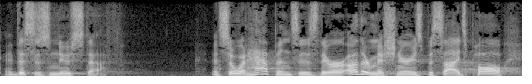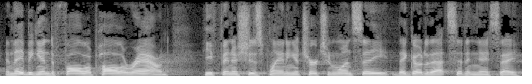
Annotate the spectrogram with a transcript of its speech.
Okay, this is new stuff. And so what happens is there are other missionaries besides Paul, and they begin to follow Paul around. He finishes planting a church in one city. They go to that city and they say,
